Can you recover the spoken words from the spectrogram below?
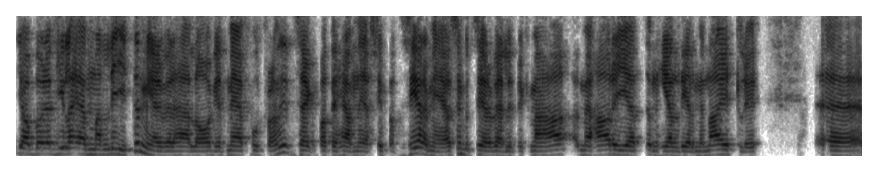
jag har börjat gilla Emma lite mer vid det här laget men jag är fortfarande inte säker på att det är henne jag sympatiserar med. Jag sympatiserar väldigt mycket med, med Harriet, en hel del med Knightley. Eh,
